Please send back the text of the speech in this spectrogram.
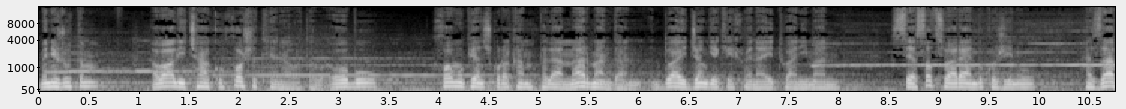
منیش وتم هەواڵی چاک و خۆشت هێناوەتەوە ئەوە بوو خۆم و پێنج کوڕەکەم پەلامارماندان دوای جەنگێکی خوێنایی توانیمان سێ سەد سواریان بکوژین و هەزار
